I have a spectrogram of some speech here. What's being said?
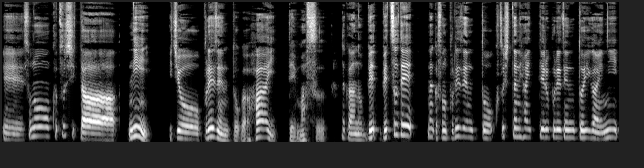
えー、その靴下に一応プレゼントが入ってます。だかあの、べ、別で、なんかそのプレゼント、靴下に入っているプレゼント以外に、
